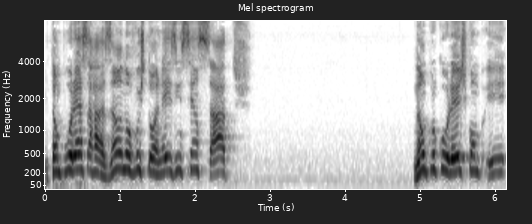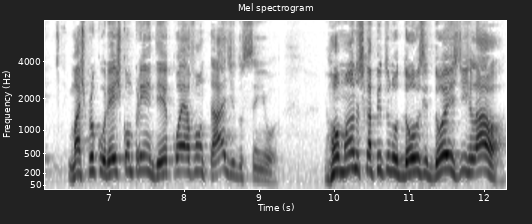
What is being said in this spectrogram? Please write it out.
Então, por essa razão, não vos torneis insensatos. Não procureis, mas procureis compreender qual é a vontade do Senhor. Romanos capítulo 12, 2 diz lá, ó,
